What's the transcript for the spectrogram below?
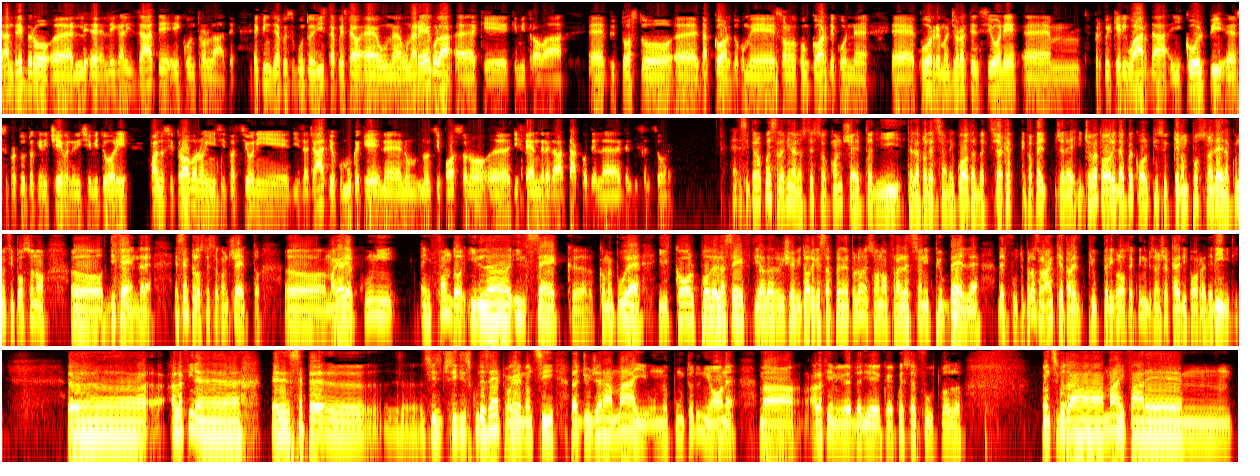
andrebbero eh, eh, legalizzate e controllate. E quindi da questo punto di vista questa è una, una regola eh, che, che mi trova eh, piuttosto eh, d'accordo, come sono concorde con eh, porre maggiore attenzione ehm, per quel che riguarda i colpi, eh, soprattutto che ricevono i ricevitori quando si trovano in situazioni disagiate o comunque che eh, non, non si possono eh, difendere dall'attacco del, del difensore. Eh, sì, però questo alla fine è lo stesso concetto di- della protezione dei quarterback, cerca di proteggere i giocatori da quei colpi su- che non possono vedere, da cui non si possono eh, difendere. È sempre lo stesso concetto. Eh, magari alcuni, in fondo il, il sec, come pure il colpo della safety al ricevitore che sta a prendere il pallone, sono fra le azioni più belle del football, però sono anche tra le più pericolose e quindi bisogna cercare di porre dei limiti. Eh, alla fine è sempre, eh, si, si discute sempre, magari non si raggiungerà mai un punto d'unione, ma alla fine mi verrebbe da dire che questo è il football. Non si potrà mai fare, mh,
